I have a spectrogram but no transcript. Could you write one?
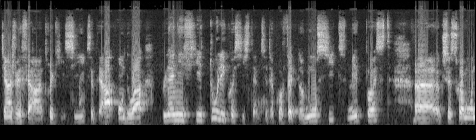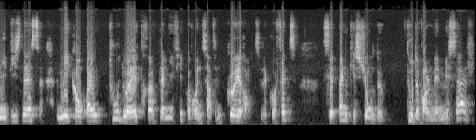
tiens, je vais faire un truc ici, etc. On doit planifier tout l'écosystème. C'est-à-dire qu'en fait, mon site, mes posts, euh, que ce soit mon e-business, mes campagnes, tout doit être planifié pour avoir une certaine cohérence. C'est-à-dire qu'en fait, c'est pas une question de tout d'avoir le même message,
